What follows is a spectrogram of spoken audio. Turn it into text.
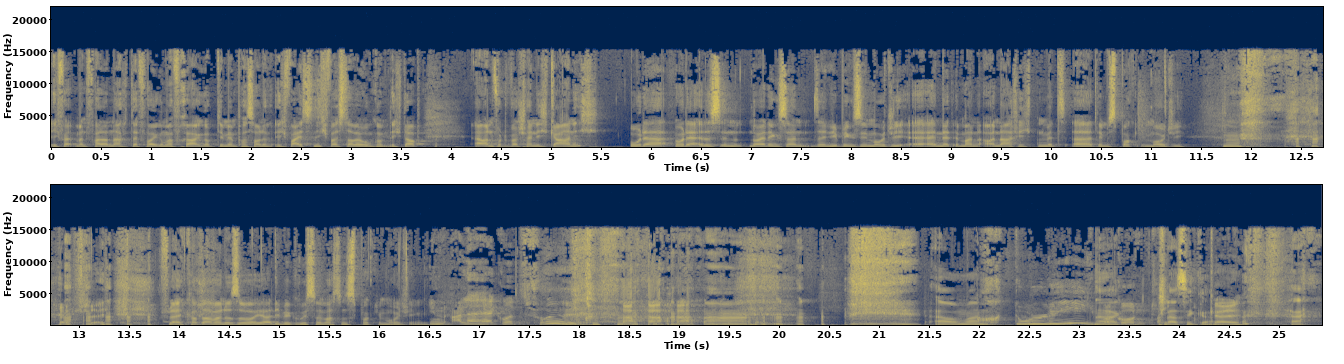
ich werde meinen Vater nach der Folge mal fragen, ob der mir ein paar Sound, ich weiß nicht, was dabei rumkommt. Ich glaube, er antwortet wahrscheinlich gar nicht. Oder, oder das ist in- neuerdings sein, sein Lieblings-Emoji, er endet immer Nachrichten mit äh, dem Spock-Emoji. vielleicht, vielleicht kommt aber nur so, ja, liebe Grüße, und macht so ein Spock-Emoji. In aller Herrgottsfrüh. Oh Mann. Ach du lieber Ah, Gott. Klassiker. Geil.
